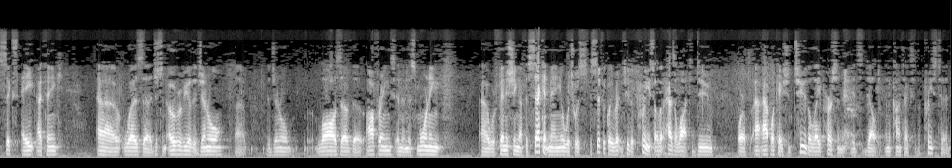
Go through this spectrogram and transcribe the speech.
6, 8, I think, uh, was uh, just an overview of the general, uh, the general laws of the offerings. And then this morning, uh, we're finishing up the second manual, which was specifically written to the priests, although it has a lot to do or application to the lay person. It's dealt in the context of the priesthood.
